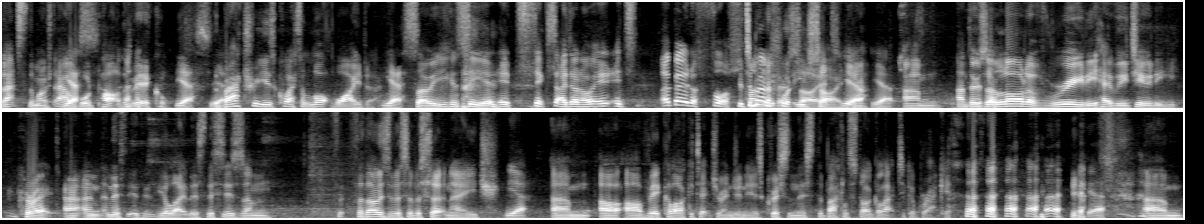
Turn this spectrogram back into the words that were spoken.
that's the most outboard part of the vehicle. Yes, The yeah. battery is quite a lot wider. Yes, so you can see it. It sticks. I don't know. It, it's about a foot. It's about a foot each side, Yeah, yeah. yeah. Um, and there's a lot of really heavy duty. correct. Uh, and and this, you're like this. This is um, for, for those of us of a certain age. Yeah. Um, our, our vehicle architecture engineers christen this the Battlestar Galactica bracket. Yeah. Um,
